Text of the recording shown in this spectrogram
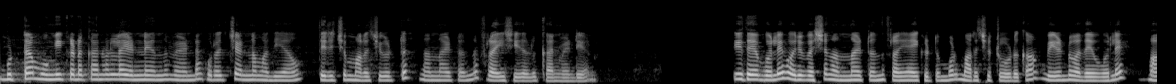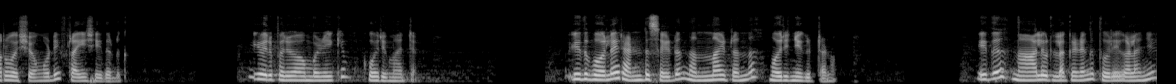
മുട്ട മുങ്ങിക്കിടക്കാനുള്ള എണ്ണയൊന്നും വേണ്ട. കുറച്ച് എണ്ണ മതിയാവും. തിരിച്ചും മറിച്ചുവിട്ട് നന്നായിട്ടൊന്ന് ഫ്രൈ ചെയ്തെടുക്കാൻ വേണ്ടിയാണ്. ഇതേപോലെ ഒരു വശം നന്നായിട്ടൊന്ന് ഫ്രൈ ആയി കിട്ടുമ്പോൾ മറിച്ചിട്ട് കൊടുക്കാം. വീണ്ടും അതേപോലെ മറുവശവും കൂടി ഫ്രൈ ചെയ്തെടുക്കാം. ഈ ഒരു പരുവാകുമ്പോഴേക്കും കോരി മാറ്റാം ഇതുപോലെ രണ്ട് സൈഡും നന്നായിട്ടൊന്ന് മൊരിഞ്ഞു കിട്ടണം. ഇത് നാല് ഉരുളക്കിഴങ്ങ് തൊലി കളഞ്ഞ്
